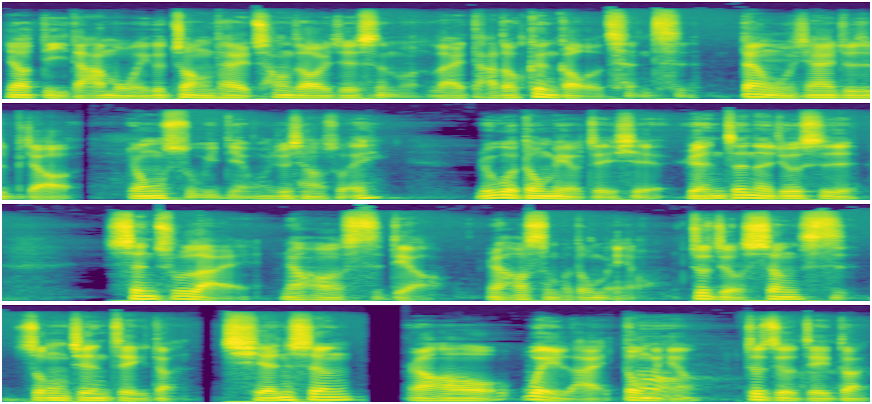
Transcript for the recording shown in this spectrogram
要抵达某一个状态，创造一些什么来达到更高的层次。但我现在就是比较庸俗一点，我就想说，哎，如果都没有这些，人真的就是生出来然后死掉。然后什么都没有，就只有生死中间这一段，前生然后未来都没有，哦、就只有这一段。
